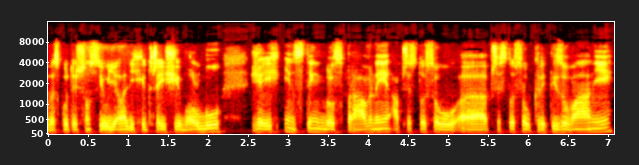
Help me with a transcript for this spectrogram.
ve skutečnosti udělali chytřejší volbu, že jejich instinkt byl správný a přesto jsou, eh, přesto jsou kritizováni.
